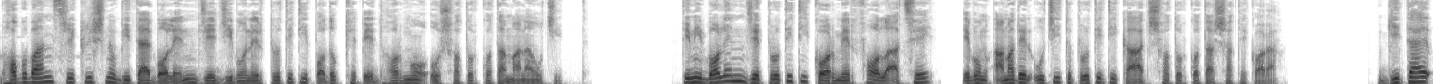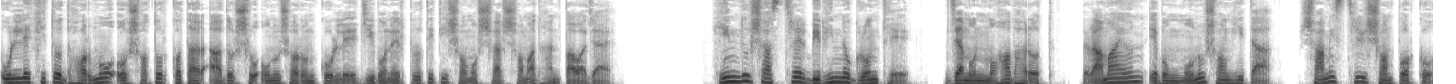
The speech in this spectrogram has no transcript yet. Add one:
ভগবান শ্রীকৃষ্ণ গীতায় বলেন যে জীবনের প্রতিটি পদক্ষেপে ধর্ম ও সতর্কতা মানা উচিত। তিনি বলেন যে প্রতিটি কর্মের ফল আছে এবং আমাদের উচিত প্রতিটি কাজ সতর্কতার সাথে করা। গীতায় উল্লেখিত ধর্ম ও সতর্কতার আদর্শ অনুসরণ করলে জীবনের প্রতিটি সমস্যার সমাধান পাওয়া যায়। হিন্দু শাস্ত্রের বিভিন্ন গ্রন্থে, যেমন মহাভারত রামায়ণ এবং মনুসংহিতা স্বামী স্ত্রীর সম্পর্ক,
